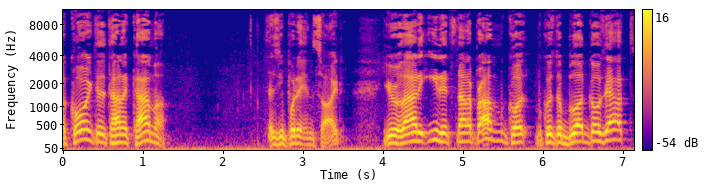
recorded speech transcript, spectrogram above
according to the Tanakama, says you put it inside. You're allowed to eat it, it's not a problem because, because the blood goes out.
